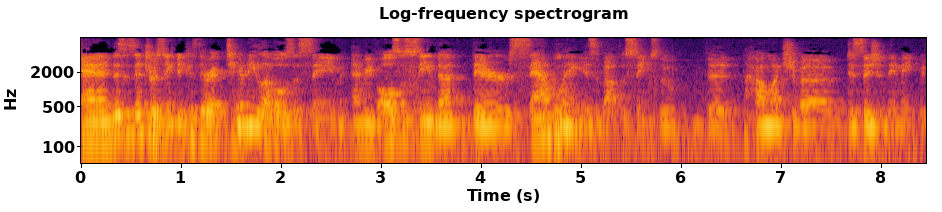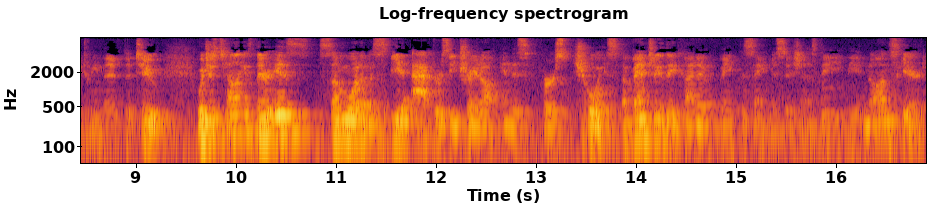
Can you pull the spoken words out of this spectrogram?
And this is interesting because their activity level is the same, and we've also seen that their sampling is about the same, so the, how much of a decision they make between the, the two, which is telling us there is somewhat of a speed accuracy trade-off in this first choice. Eventually they kind of make the same decision as the, the non-scared.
